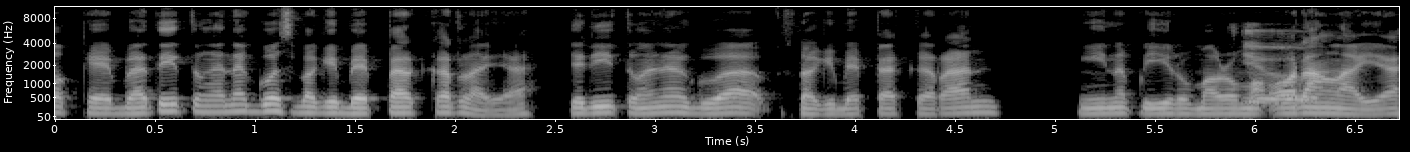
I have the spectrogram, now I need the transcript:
Oke, berarti hitungannya gue sebagai backpacker lah ya. Jadi hitungannya gue sebagai backpackeran nginep di rumah-rumah Iya. orang lah ya.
